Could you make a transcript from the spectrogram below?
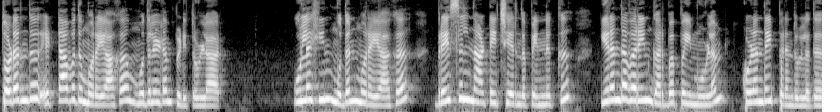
தொடர்ந்து எட்டாவது முறையாக முதலிடம் பிடித்துள்ளார். உலகின் முதன்முறையாக பிரேசில் நாட்டைச் சேர்ந்த பெண்ணுக்கு இறந்தவரின் கர்ப்பப்பை மூலம் குழந்தை பிறந்துள்ளது.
